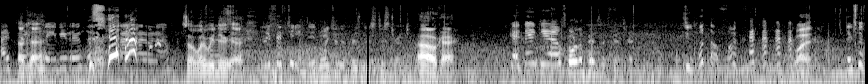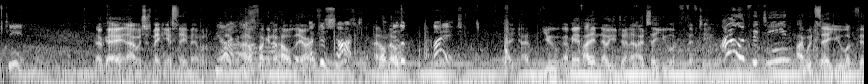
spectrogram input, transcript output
I think okay. maybe there's. I, I don't know. So what do we do here? You're 15, dude. Going to the business district. Oh, okay. Okay, thank you. Let's go to the business district. Dude, what the fuck? What? They're 15. Okay, and I was just making a statement. What, Yeah. like, I don't fucking know how old they are. I'm just shocked. I don't They know. look my age. I, I, you, I mean, if I didn't know you, Jenna, I'd say you look 15. I don't look 15. I would say you look fi-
